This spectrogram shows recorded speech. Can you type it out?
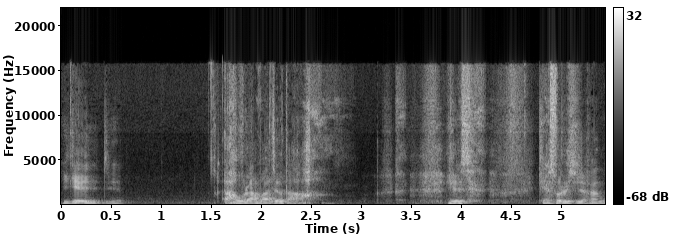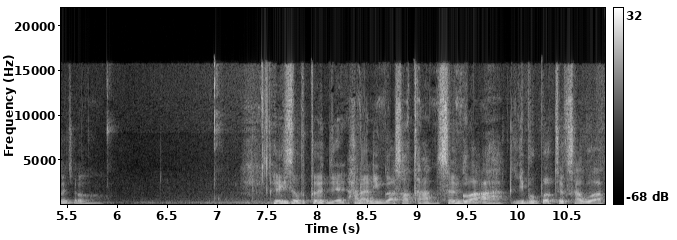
이게 이제 아우라마저다. 이게 개소를 시작한 거죠. 여기서부터 이제 하나님과 사탄, 선과 악, 이분법적 사고가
